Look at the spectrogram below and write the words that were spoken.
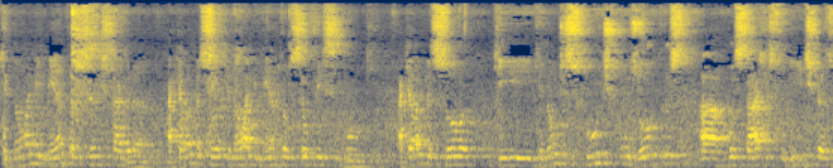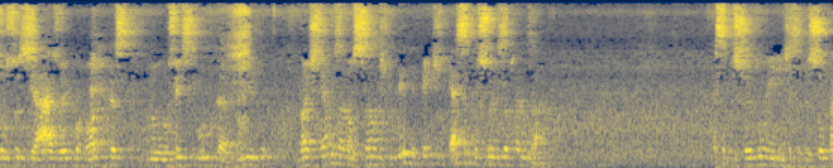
que não alimenta o seu Instagram, aquela pessoa que não alimenta o seu Facebook, aquela pessoa que, que não discute com os outros ah, postagens políticas ou sociais ou econômicas no, Facebook da vida, nós temos a noção de que de repente essa pessoa é desapareceu. Essa pessoa é doente, essa pessoa está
